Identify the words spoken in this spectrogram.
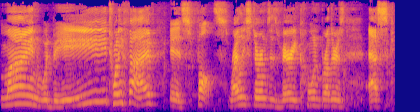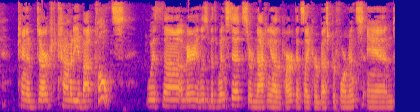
Mine would be 25 is Faults. Riley Stearns is very Coen Brothers esque kind of dark comedy about cults with uh, Mary Elizabeth Winstead sort of knocking out of the park. That's like her best performance, and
